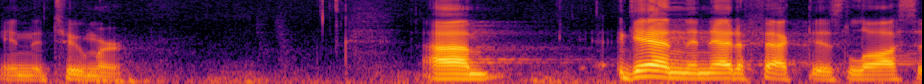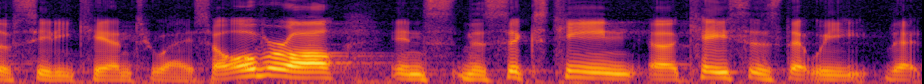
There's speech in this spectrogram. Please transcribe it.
in the tumor. Um, again, the net effect is loss of CDKN2A. So overall, in the 16 uh, cases that, we, that,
